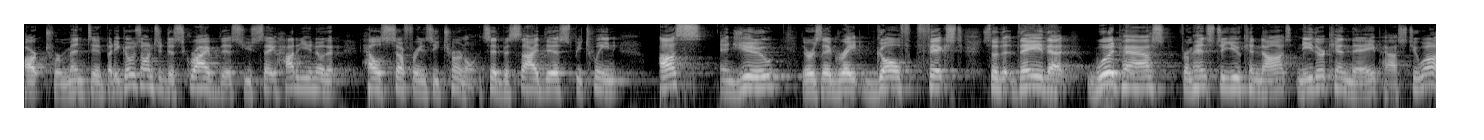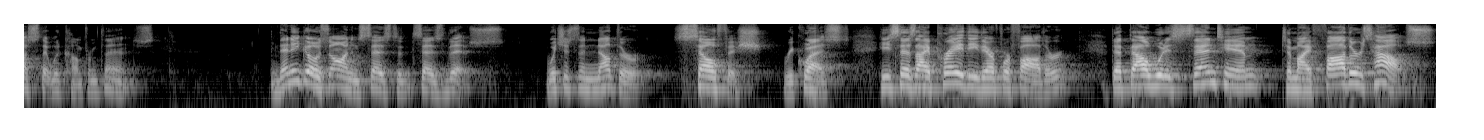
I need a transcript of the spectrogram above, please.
art tormented. But he goes on to describe this. You say, How do you know that hell's suffering is eternal? It said, Beside this, between us and you, there is a great gulf fixed, so that they that would pass from hence to you cannot, neither can they pass to us that would come from thence. then he goes on and says, to, says this, which is another selfish request. He says, I pray thee, therefore, Father, that thou wouldest send him to my father's house.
